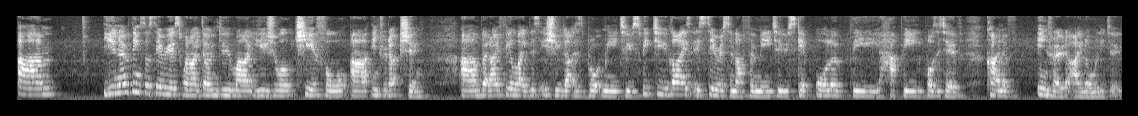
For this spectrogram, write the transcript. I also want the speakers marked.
Speaker 1: Um, you know things are serious when I don't do my usual cheerful uh, introduction. Um, but I feel like this issue that has brought me to speak to you guys is serious enough for me to skip all of the happy, positive kind of intro that I normally do.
